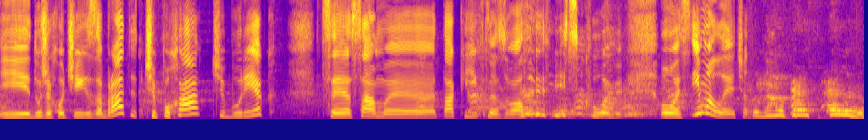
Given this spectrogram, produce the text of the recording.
і дуже хоче їх забрати. Чепуха, чебурек. Це саме так їх назвали військові. Ось і малеча. Тобі красуня,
